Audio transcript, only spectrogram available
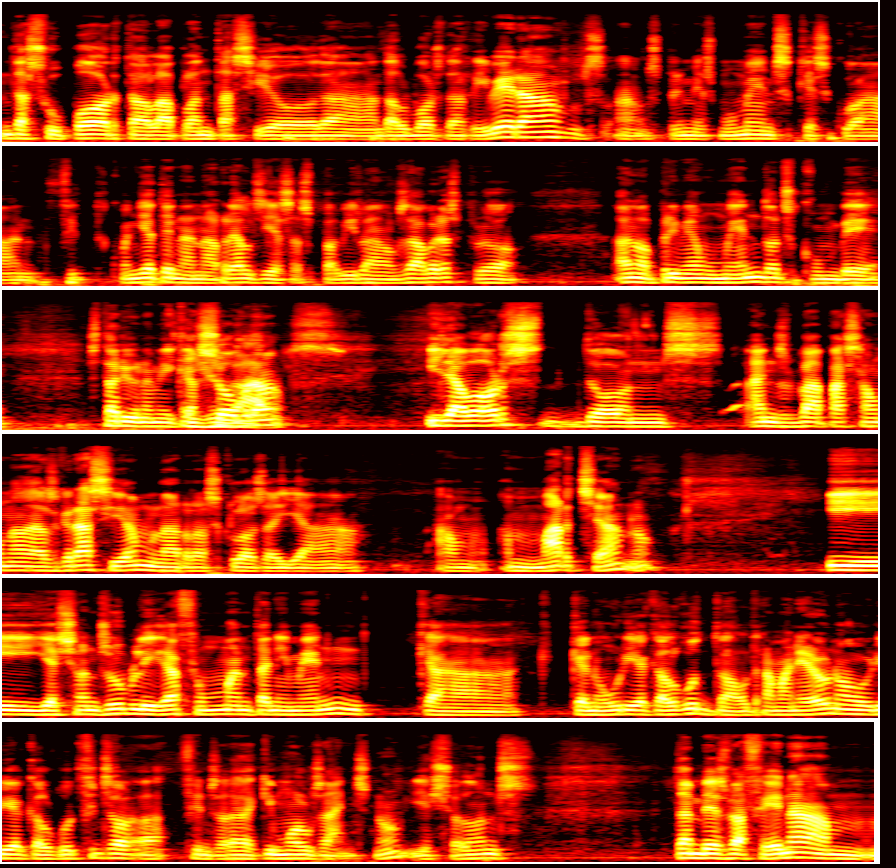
de suport a la plantació de, del bosc de Ribera, els, en els primers moments, que és quan, quan ja tenen arrels ja s'espavilen els arbres, però en el primer moment doncs, convé estar-hi una mica a sobre. I llavors doncs, ens va passar una desgràcia amb la resclosa ja en, en marxa, no? I, i això ens obliga a fer un manteniment que, que no hauria calgut d'altra manera o no hauria calgut fins a, fins a d'aquí molts anys, no? I això, doncs, també es va fent amb,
